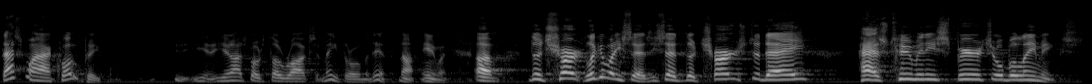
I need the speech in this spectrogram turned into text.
That's why I quote people. You're not supposed to throw rocks at me, throw them at them. No, anyway. Um, the church, look at what he says. He said, The church today has too many spiritual bulimics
